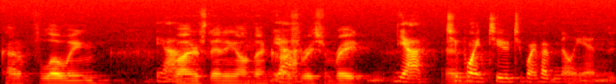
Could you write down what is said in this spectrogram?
kind of flowing. Yeah. My understanding on the Yeah. incarceration rate. Yeah, And- 2.2, 2.5 million.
